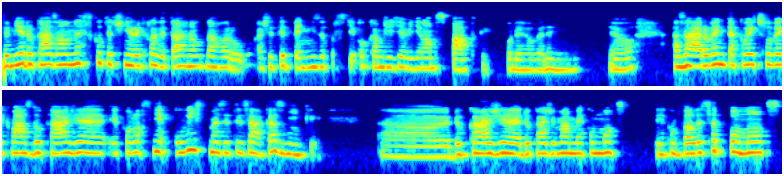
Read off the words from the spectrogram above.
by mě dokázal neskutečně rychle vytáhnout nahoru a že ty peníze prostě okamžitě vydělám zpátky pod jeho vedením. Jo? A zároveň takový člověk vás dokáže jako vlastně uvíst mezi ty zákazníky. Uh, dokáže, dokáže vám jako moc jako velice pomoct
